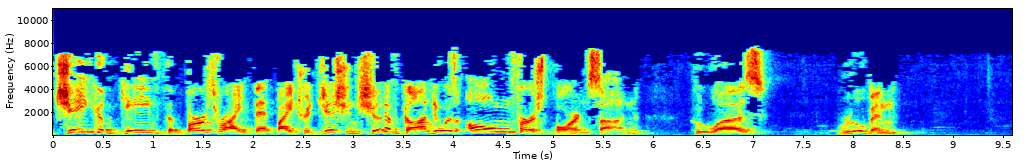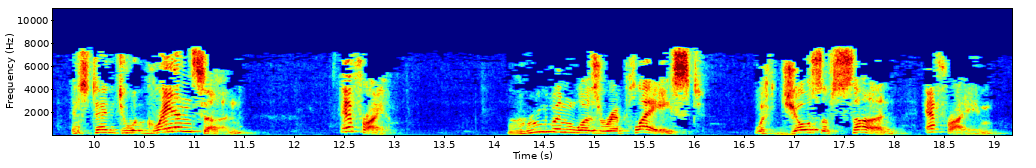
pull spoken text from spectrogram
Jacob gave the birthright that by tradition should have gone to his own firstborn son, who was Reuben, instead to a grandson, Ephraim. Reuben was replaced with Joseph's son, Ephraim.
